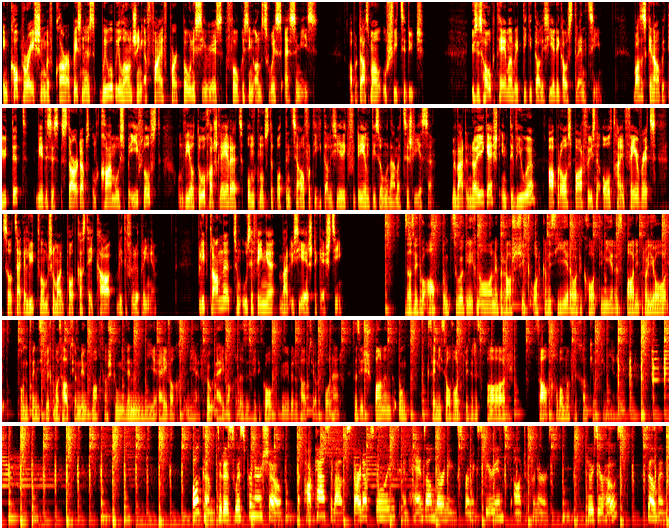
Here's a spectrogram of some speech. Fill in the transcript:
In cooperation with Clara Business, we will be launching a five-part bonus series focusing on Swiss SMEs. Aber das mal auf Schweizerdeutsch. Unser Hauptthema wird Digitalisierung als Trend sein. Was es genau bedeutet, wie es Startups und KMUs beeinflusst und wie auch du kannst lernen, das ungenutzte Potenzial der Digitalisierung für dich und dein Unternehmen zu erschließen. Wir werden neue Gäste interviewen, aber auch ein paar von unseren All-Time-Favorites, sozusagen Leute, die wir schon mal im Podcast hatten, wieder vorbringen. Bleib dran, um herauszufinden, wer unsere ersten Gäste sind. Also ich ab und zu gleich noch eine Überraschung organisieren oder koordinieren, ein paar pro Jahr. Und wenn ich es vielleicht mal ein halbes Jahr nicht gemacht habe, staune ich dann, wie einfach, wie viel einfacher dass es wieder geht gegenüber ein halbes Jahr vorher. Das ist spannend und dann sehe ich sofort wieder ein paar Sachen, die man vielleicht optimieren könnte. Welcome to the Swisspreneur Show, podcast about startup stories and hands on learnings from experienced entrepreneurs. Here's your host, Sylvan.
